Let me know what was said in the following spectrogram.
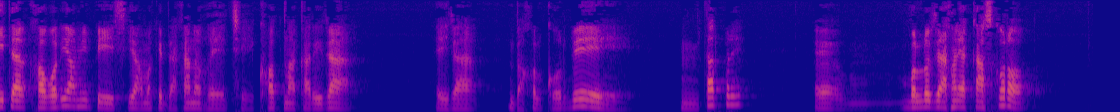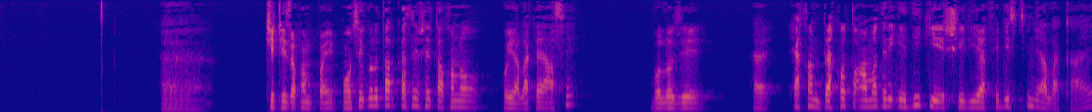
এইটার খবরই আমি পেয়েছি, আমাকে দেখানো হয়েছে। খতনাকারীরা এইটা দখল করবে। তারপরে বলল যে, এখন এক কাজ করো। চিঠি যখন পৌঁছে গেল তার কাছে, সে তখনও ওই এলাকায় আসে। বলল যে এখন দেখো তো, আমাদের এদিকে সিরিয়া, ফিলিস্তিন এলাকায়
